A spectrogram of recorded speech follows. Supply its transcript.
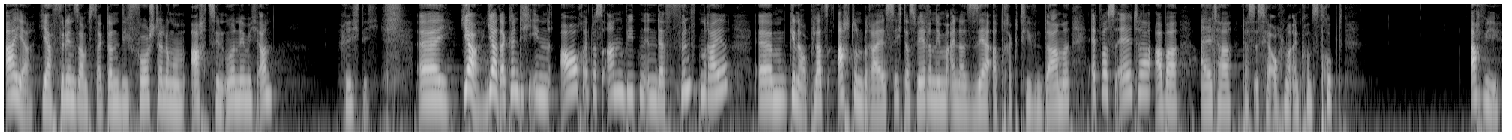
Ah ja, ja, für den Samstag. Dann die Vorstellung um 18 Uhr, nehme ich an. Richtig. Äh, ja, ja, da könnte ich Ihnen auch etwas anbieten in der fünften Reihe. Ähm, genau, Platz 38. Das wäre neben einer sehr attraktiven Dame. Etwas älter, aber Alter, das ist ja auch nur ein Konstrukt. Ach wie?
